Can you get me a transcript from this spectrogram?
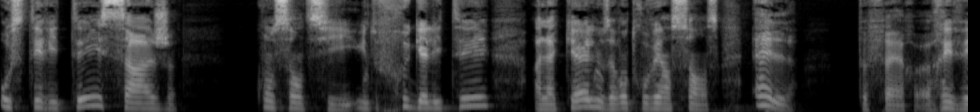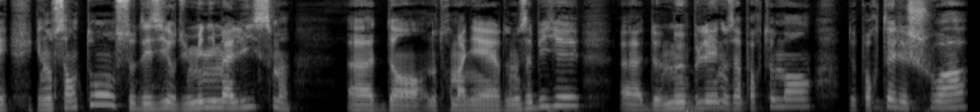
austérité sage consenti, une frugalité à laquelle nous avons trouvé un sens. Elle peut faire rêver. Et nous sentons ce désir du minimalisme euh, dans notre manière de nous habiller, euh, de meubler nos appartements, de porter les choix.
